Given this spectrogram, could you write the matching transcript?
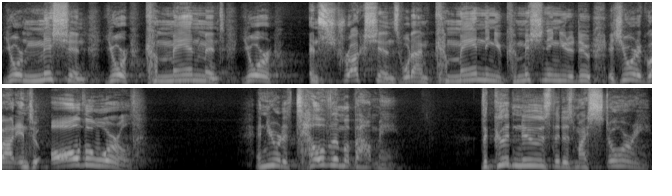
your mission, your commandment, your instructions, what I'm commanding you, commissioning you to do, is you are to go out into all the world and you are to tell them about me. The good news that is my story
